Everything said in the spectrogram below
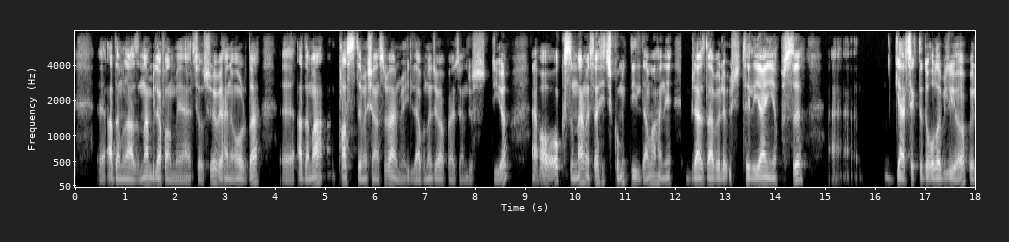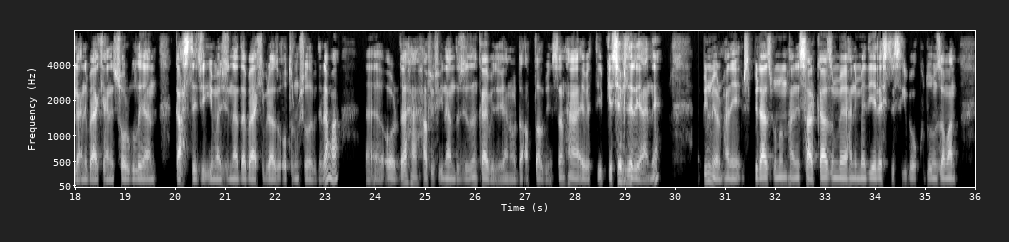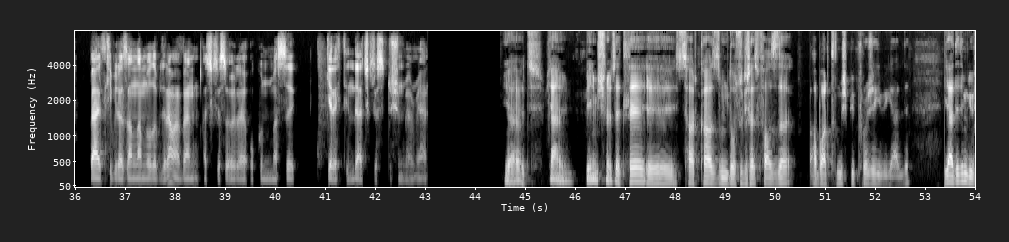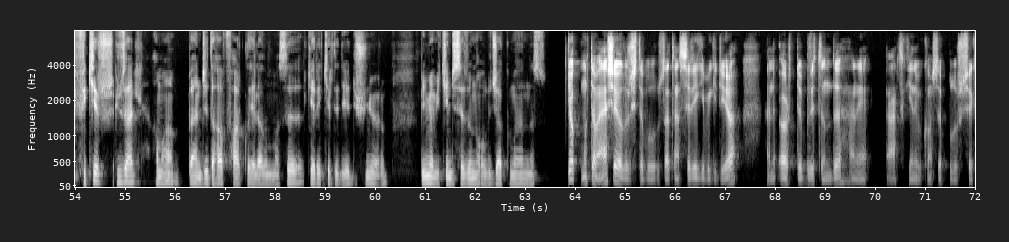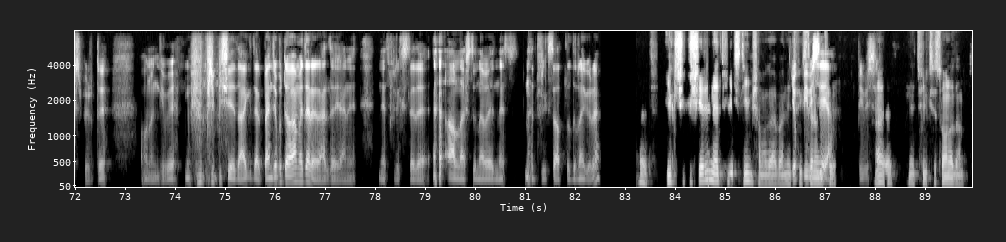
e, adamın ağzından bir laf almaya çalışıyor ve hani orada e, adama pas deme şansı vermiyor. İlla buna cevap vereceksin diyor. diyor. Yani o, o kısımlar mesela hiç komik değildi ama hani biraz daha böyle üsteleyen yapısı e, gerçekte de olabiliyor. Böyle hani belki hani sorgulayan gazeteci imajına da belki biraz oturmuş olabilir ama e, orada ha, hafif inandırıcılığını kaybediyor. Yani orada aptal bir insan ha evet deyip geçebilir yani. Bilmiyorum hani biraz bunun hani sarkazm ve hani medya eleştirisi gibi okuduğun zaman belki biraz anlamlı olabilir ama ben açıkçası öyle okunması gerektiğini de açıkçası düşünmüyorum yani. Ya evet. Yani benim için özetle e, sarkazm dozu biraz fazla abartılmış bir proje gibi geldi. Ya dediğim gibi fikir güzel ama bence daha farklı ele alınması gerekirdi diye düşünüyorum. Bilmiyorum ikinci sezonu olacak mı nasıl? Yok muhtemelen şey olur işte bu zaten seri gibi gidiyor. Hani Earth'tü, Britain'dı. Hani artık yeni bir konsept bulur. Shakespeare'di. Onun gibi bir, bir şeye daha gider. Bence bu devam eder herhalde yani. Netflix'le de anlaştığına ve Net, Netflix'e atladığına göre. Evet. İlk çıkış yeri Netflix değilmiş ama galiba. Yok Netflix'ten BBC önce. ya. BBC. Evet. Netflix'e sonradan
